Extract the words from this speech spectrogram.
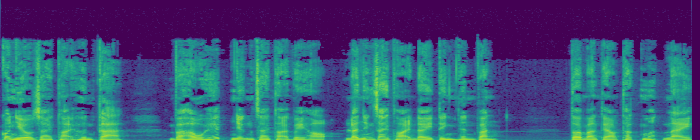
có nhiều giai thoại hơn cả, và hầu hết những giai thoại về họ là những giai thoại đầy tính nhân văn. Tôi mang theo thắc mắc này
